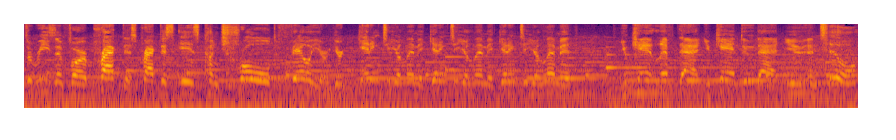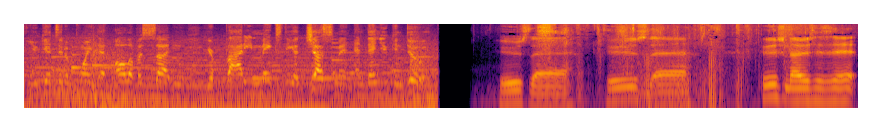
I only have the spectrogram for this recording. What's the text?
The reason for practice. Practice is controlled failure. You're getting to your limit, getting to your limit, getting to your limit. You can't lift that. You can't do that. You until you get to the point that all of a sudden your body makes the adjustment and then you can do it. Who's there? Who's there? Whose nose is it?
